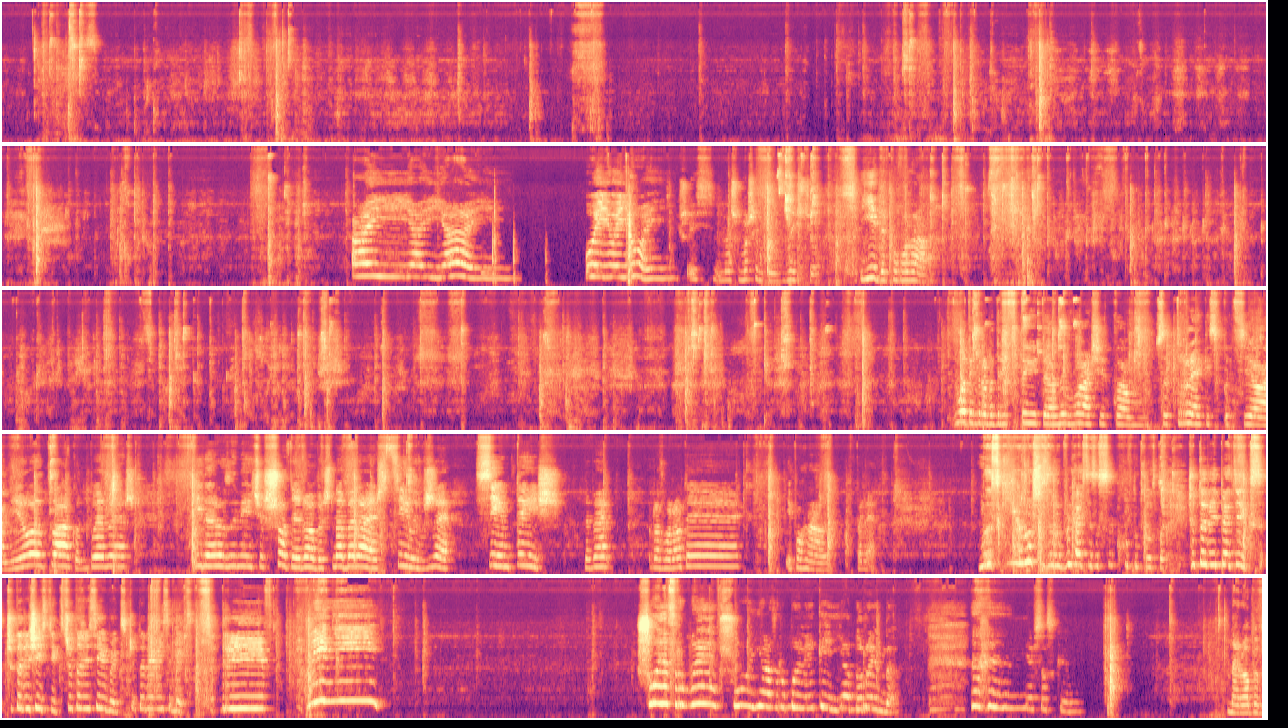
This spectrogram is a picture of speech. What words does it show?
Ай-яй-яй. Ой-ой-ой. Щось нашу машинку знищило. Їде по горах. Вот як треба дрифтити, а не ваші там це треки спеціальні. Отак от береш і не розуміючи, що ти робиш, набираєш цілих вже 7 тисяч. Тепер розворотик і погнали вперед. Маски гроші заробляються за секунду просто 4,5х, 4,6х, 4,7х, 4,8х. Дрифт. Блін, ні! Що я зробив? Що я зробив? Який я дуринда? Я все скину. Наробимо.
